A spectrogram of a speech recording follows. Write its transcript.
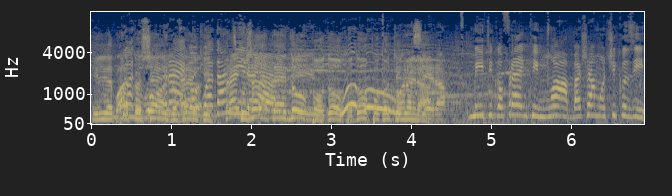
il palcoscenico, Frankie. guadagni Scusate, lei. dopo, dopo, dopo continuerà. Buonasera. Mitico Frankie, mua, baciamoci così.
